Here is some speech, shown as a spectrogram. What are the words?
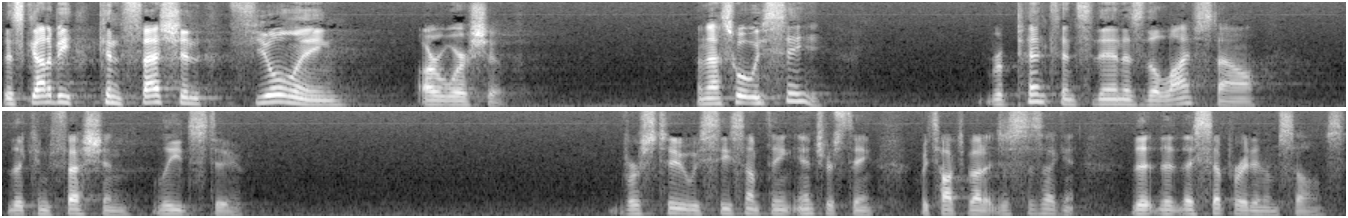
It's got to be confession fueling our worship. And that's what we see. Repentance then is the lifestyle that confession leads to. Verse 2, we see something interesting. We talked about it just a second. That, that they separated themselves.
